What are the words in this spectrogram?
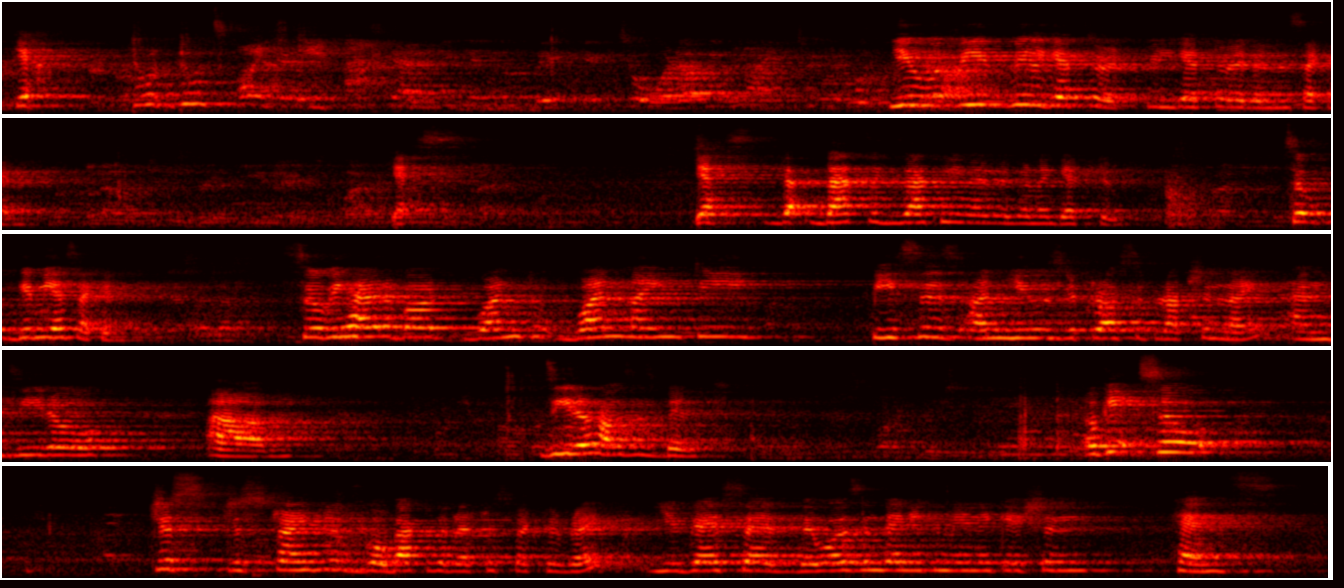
Yeah. Don't don't spoil the game. You we we'll get to it. We'll get to it in a second. Yes. Yes. That, that's exactly where we're gonna get to. So give me a second. So we had about one to 190 pieces unused across the production line and zero um, zero houses built. Okay, so just just trying to go back to the retrospective, right? You guys said there wasn't any communication, hence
